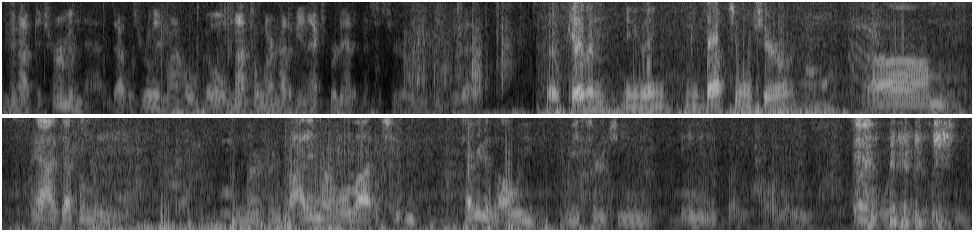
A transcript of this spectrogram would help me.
And I've determined that. That was really my whole goal, not to learn how to be an expert at it necessarily. You can't do that. So Kevin, anything, any thoughts you want to share on it? Um, yeah, I definitely learned. Well, I didn't know a whole lot. She- Terry is always researching things, like always, always.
